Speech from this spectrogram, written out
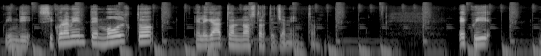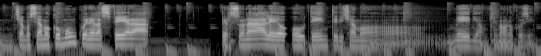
Quindi sicuramente molto è legato al nostro atteggiamento. E qui diciamo, siamo comunque nella sfera personale o, o utente, diciamo medio, chiamiamolo così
